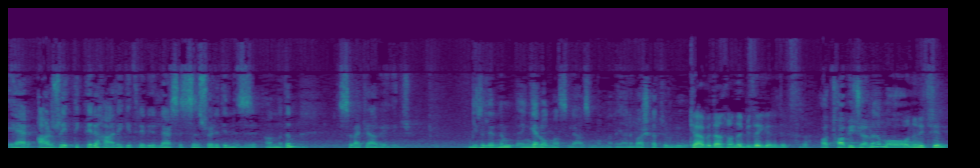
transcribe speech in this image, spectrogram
eğer arzu ettikleri hale getirebilirlerse sizin söylediğinizi anladım. Sıra Kabe'ye gelecek. Birilerinin engel olması lazım bunlara. Yani başka türlü. Kabe'den sonra da bize gelecek sıra. Ha, tabii canım o. Onun için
